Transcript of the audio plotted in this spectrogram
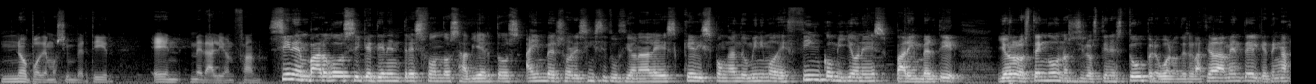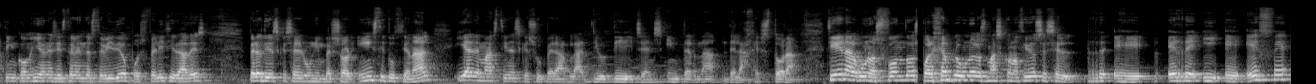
no podemos invertir en Medallion Fund. Sin embargo, sí que tienen tres fondos abiertos a inversores institucionales que dispongan de un mínimo de 5 millones para invertir. Yo no los tengo, no sé si los tienes tú, pero bueno, desgraciadamente el que tenga 5 millones y esté viendo este vídeo, pues felicidades, pero tienes que ser un inversor institucional y además tienes que superar la due diligence interna de la gestora. Tienen algunos fondos, por ejemplo, uno de los más conocidos es el RIEF, eh,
